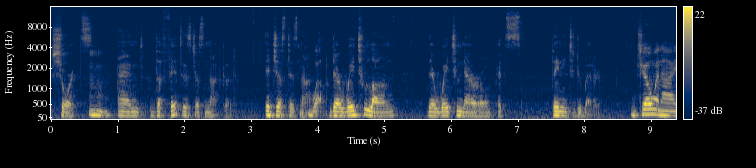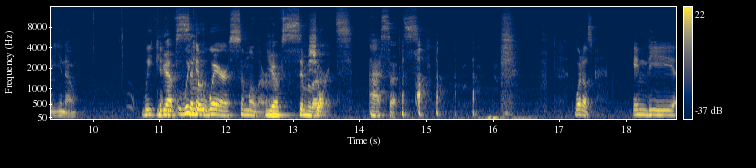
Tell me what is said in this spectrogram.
shorts, Mhm. and the fit is just not good. It just is not. Well. they're way too long. They're way too narrow. It's they need to do better. Joe and I, you know, we can we can wear similar You have similar shorts. assets. What else? In the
